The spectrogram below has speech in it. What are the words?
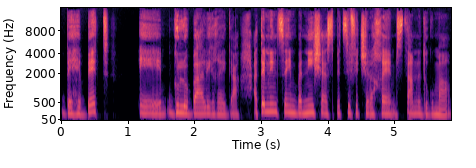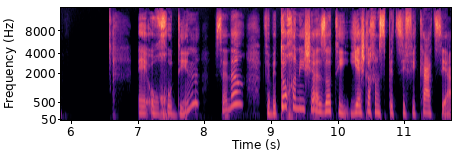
בהיבט אה, גלובלי רגע. אתם נמצאים בנישה הספציפית שלכם, סתם לדוגמה, אה, עורכות דין, בסדר? ובתוך הנישה הזאת יש לכם ספציפיקציה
